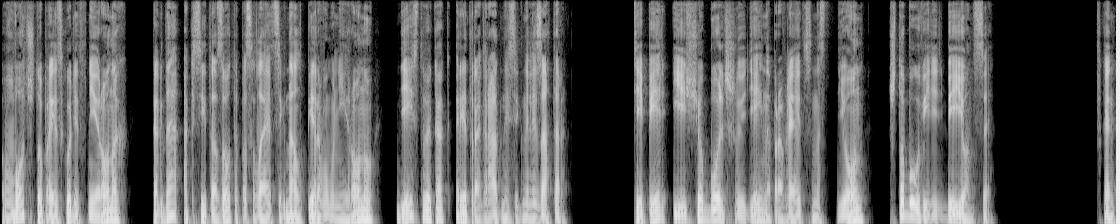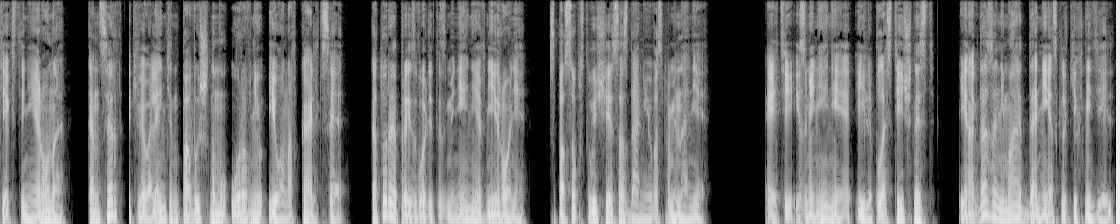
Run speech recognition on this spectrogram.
Вот что происходит в нейронах, когда оксид азота посылает сигнал первому нейрону, действуя как ретроградный сигнализатор. Теперь еще больше людей направляются на стадион, чтобы увидеть Бейонсе. В контексте нейрона концерт эквивалентен повышенному уровню ионов кальция, которое производит изменения в нейроне, способствующие созданию воспоминания. Эти изменения или пластичность иногда занимают до нескольких недель,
